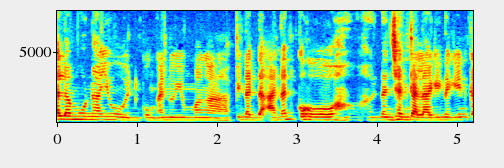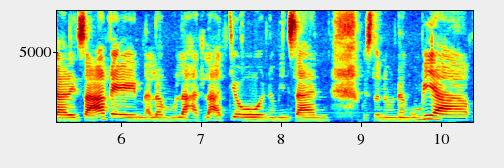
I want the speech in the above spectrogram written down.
alam mo na yun kung ano yung mga pinagdaanan ko. Nandyan ka laging nag-encourage sa akin. Alam mo lahat-lahat yun. Na minsan gusto nung nang umiyak.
